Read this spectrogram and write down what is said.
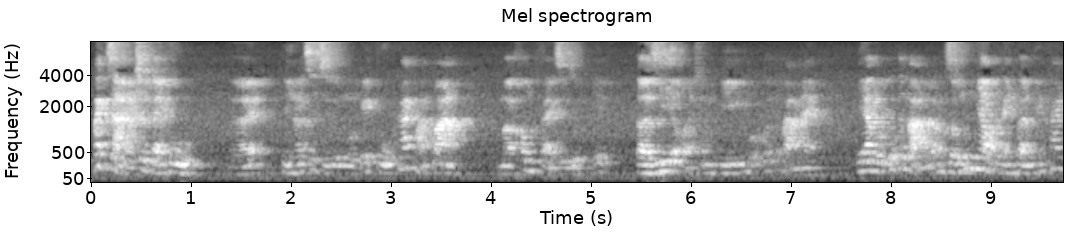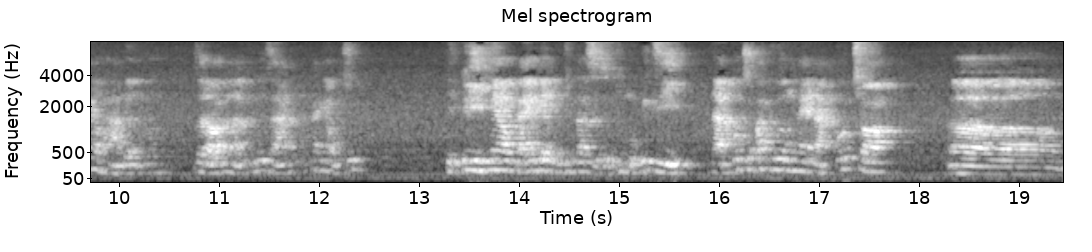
bách giải chưa tài phù đấy thì nó sẽ sử dụng một cái cú khác hoàn toàn mà không phải sử dụng cái tờ di hiệu ở trong cái bộ cốt bản này. Thì bộ cốt bản nó giống nhau thành phần nhưng khác nhau hàm lượng thôi. Do đó là cái mức giá cũng khác nhau một chút. Thì tùy theo cái việc chúng ta sử dụng cho mục đích gì làm cốt cho bát hương hay là cốt cho uh,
